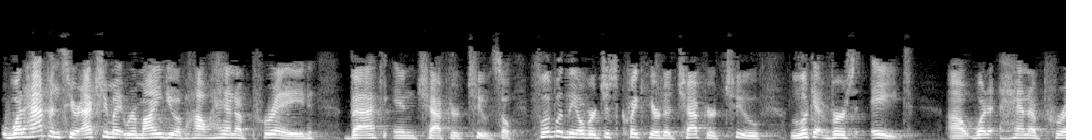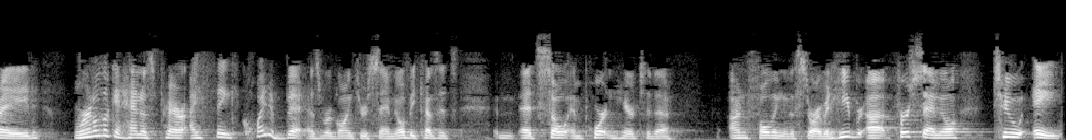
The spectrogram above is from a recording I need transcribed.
what happens here actually might remind you of how Hannah prayed back in chapter 2. So flip with me over just quick here to chapter 2. Look at verse 8, uh, what Hannah prayed. We're going to look at Hannah's prayer, I think, quite a bit as we're going through Samuel because it's, it's so important here to the unfolding of the story. But Hebrew, uh, 1 Samuel 2 8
